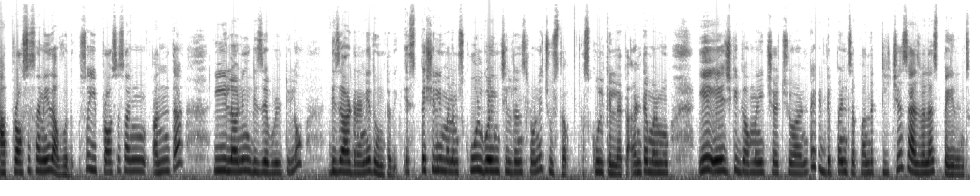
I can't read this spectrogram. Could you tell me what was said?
ఆ ప్రాసెస్ అనేది అవ్వదు. సో ఈ ప్రాసెస్ అంతా ఈ లెర్నింగ్ డిజేబిలిటీలో డిజార్డర్ అనేది ఉంటుంది. ఎస్పెషల్లీ మనం స్కూల్ గోయింగ్ చిల్డ్రన్స్లోనే చూస్తాం. స్కూల్కి వెళ్ళాక. అంటే మనము ఏ ఏజ్కి గమనించవచ్చు అంటే it depends upon the teachers as well as parents.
